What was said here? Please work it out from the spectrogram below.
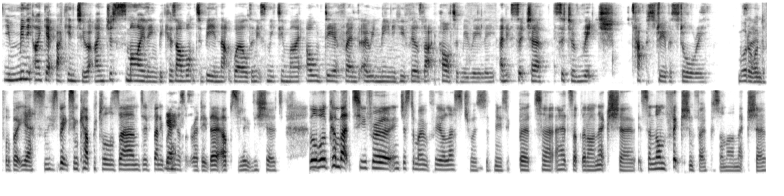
The minute I get back into it, I'm just smiling because I want to be in that world, and it's meeting my old dear friend Owen Meany, who feels like part of me really, and it's such a such a rich tapestry of a story. What a wonderful book. Yes. And he speaks in capitals. And if anybody Yes. hasn't read it, they absolutely should. Well, we'll come back to you for in just a moment for your last choice of music. But uh, a heads up that our next show, it's a non-fiction focus on our next show.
